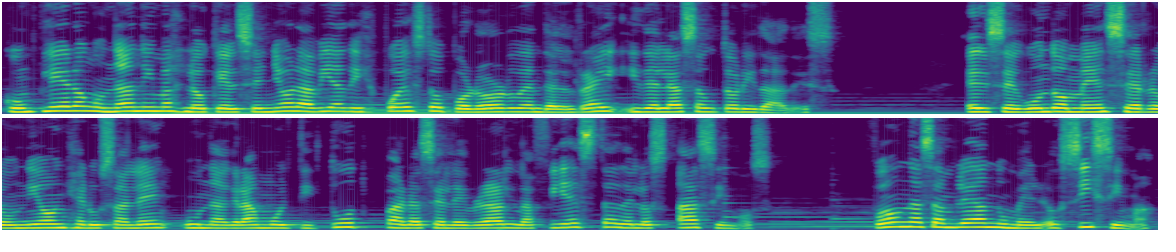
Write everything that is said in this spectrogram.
cumplieron unánimes lo que el Señor había dispuesto por orden del rey y de las autoridades. El segundo mes se reunió en Jerusalén una gran multitud para celebrar la fiesta de los ácimos. Fue una asamblea numerosísima.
